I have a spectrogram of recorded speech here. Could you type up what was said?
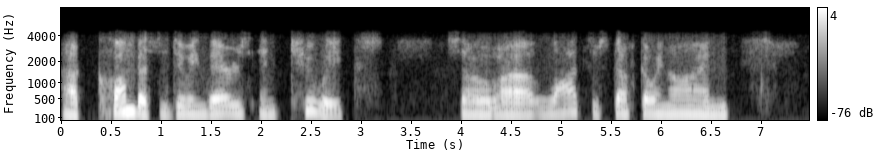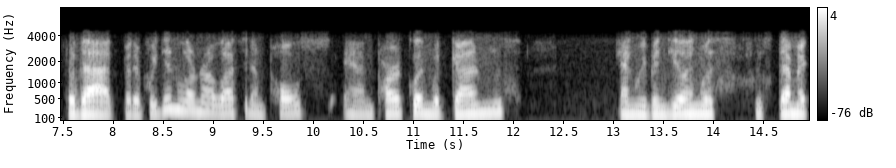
uh, Columbus is doing theirs in two weeks. So uh, lots of stuff going on for that. But if we didn't learn our lesson in Pulse and Parkland with guns, and we've been dealing with systemic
